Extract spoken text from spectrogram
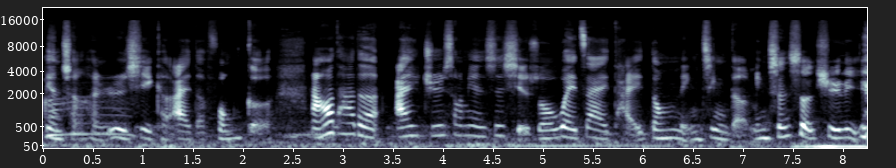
变成很日系可爱的风格。然后他的 IG 上面是写说位在台东宁静的民生社区里，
